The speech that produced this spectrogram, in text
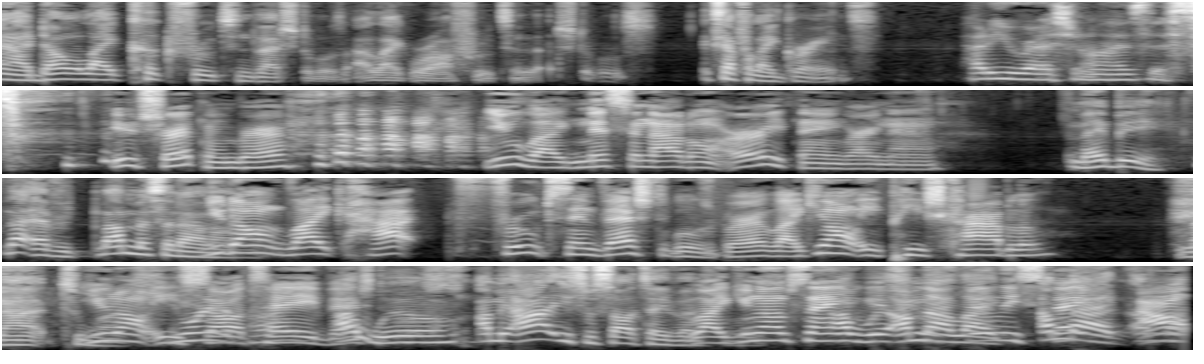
And I don't like cooked fruits and vegetables. I like raw fruits and vegetables, except for like grains. How do you rationalize this? You tripping, bro? you like missing out on everything right now. Maybe not every. I'm missing out. You on don't like hot fruits and vegetables, bro. Like you don't eat peach cobbler. Not too. Much. You much. don't eat wanna eat a pie? I will. I mean, I eat some sauteed vegetables. Like you know what I'm saying? I will. I'm not like. Philly I'm not. I'm I don't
